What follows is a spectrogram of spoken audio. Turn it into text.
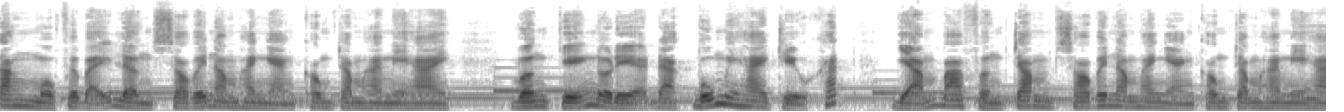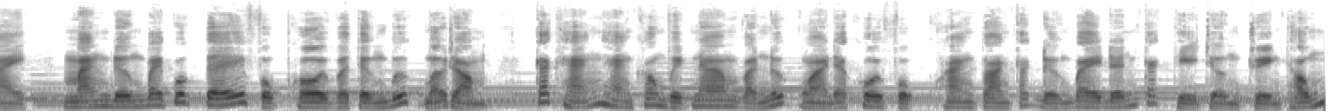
tăng 1,7 lần so với năm 2022. Vận chuyển nội địa đạt 42 triệu khách, giảm 3% so với năm 2022. Mạng đường bay quốc tế phục hồi và từng bước mở rộng. Các hãng hàng không Việt Nam và nước ngoài đã khôi phục hoàn toàn các đường bay đến các thị trường truyền thống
